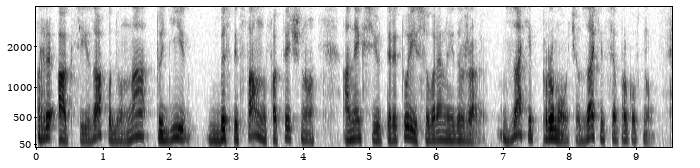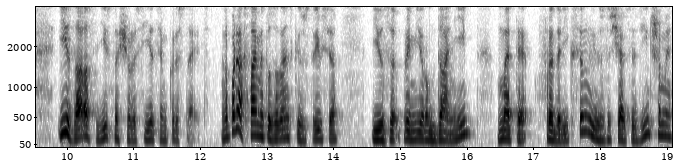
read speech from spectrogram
реакції Заходу на тоді безпідставну фактично анексію території суверенної держави. Захід промовчав, Захід це проковтнув. І зараз дійсно, що Росія цим користається. На полях саміту Зеленський зустрівся із прем'єром Данії Мете Фредеріксен. Він зустрічався з іншими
